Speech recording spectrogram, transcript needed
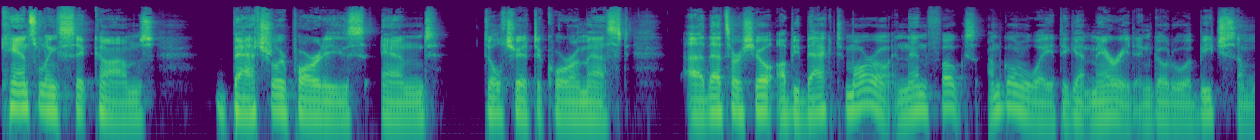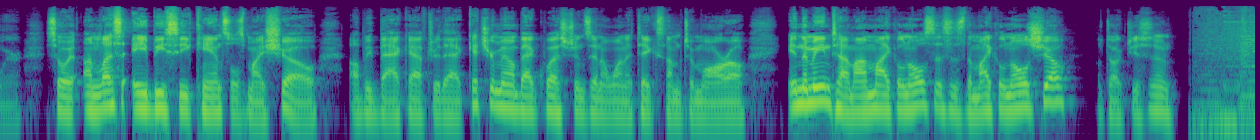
canceling sitcoms, bachelor parties, and Dulce et Decorum Est. Uh, that's our show. I'll be back tomorrow. And then, folks, I'm going away to get married and go to a beach somewhere. So, unless ABC cancels my show, I'll be back after that. Get your mailbag questions, and I want to take some tomorrow. In the meantime, I'm Michael Knowles. This is The Michael Knowles Show. I'll talk to you soon.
